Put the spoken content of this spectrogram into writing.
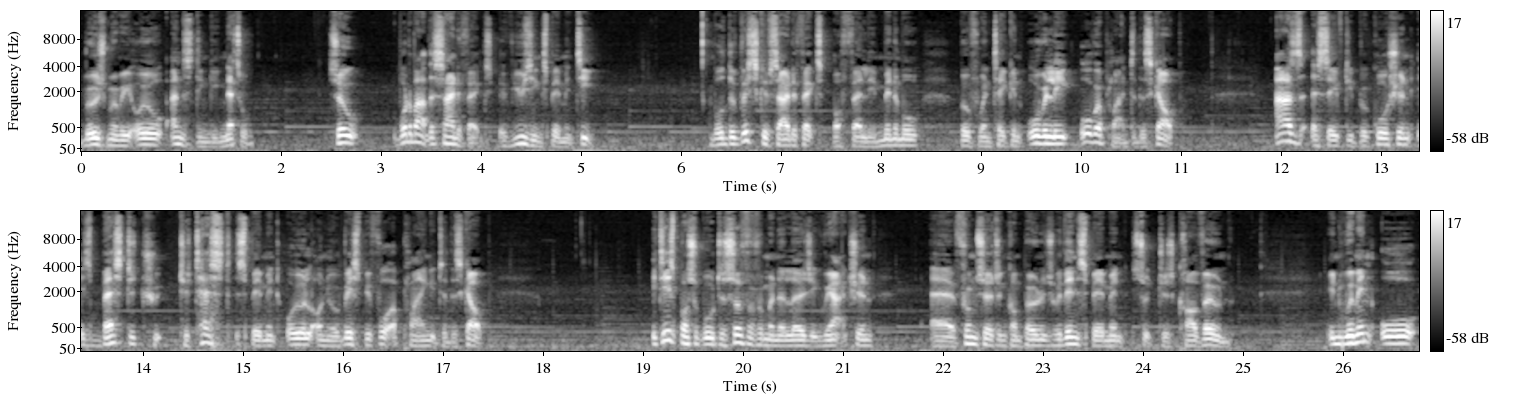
rosemary oil, and stinging nettle. So, what about the side effects of using spearmint tea? Well, the risk of side effects are fairly minimal, both when taken orally or applied to the scalp. As a safety precaution, it's best to, to test spearmint oil on your wrist before applying it to the scalp. It is possible to suffer from an allergic reaction uh, from certain components within spearmint, such as carvone. In women or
